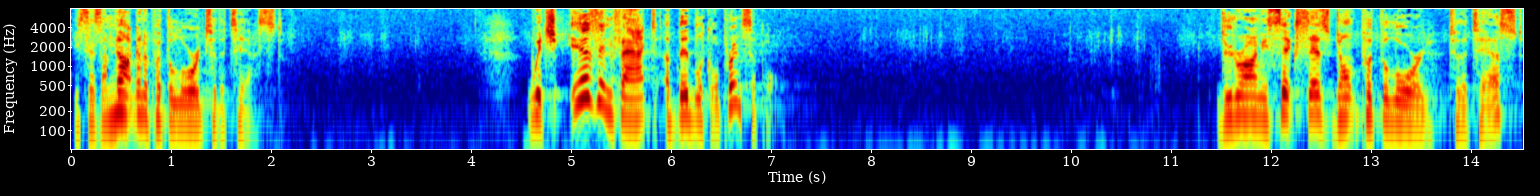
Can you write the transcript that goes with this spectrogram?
He says, I'm not going to put the Lord to the test. Which is, in fact, a biblical principle. Deuteronomy 6 says, Don't put the Lord to the test.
